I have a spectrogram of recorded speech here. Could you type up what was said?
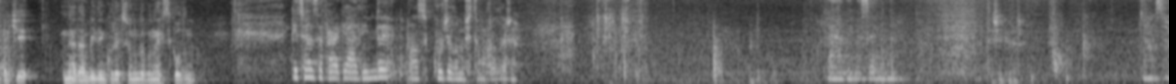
E peki nereden bildiğin koleksiyonumda bunun eksik olduğunu? Geçen sefer geldiğimde azıcık kurcalamıştım buraları. Beğendiğime sevindim. Teşekkür ederim. Cansel.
